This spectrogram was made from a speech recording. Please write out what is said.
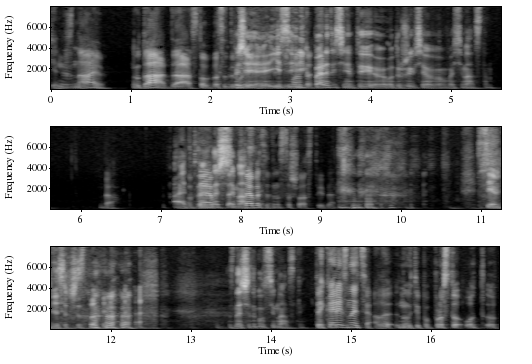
Я не знаю. Ну да, да, стоп, 22 Подожди, э, если Знімати- рік перед весіллям, ти е, одружився в 18-му. Да. А це Ну, в тебе, значить в тебе 17 це 96-й, да? 76 Значить, це був 17-й. Та яка різниця? Але ну, типу, просто от, от,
